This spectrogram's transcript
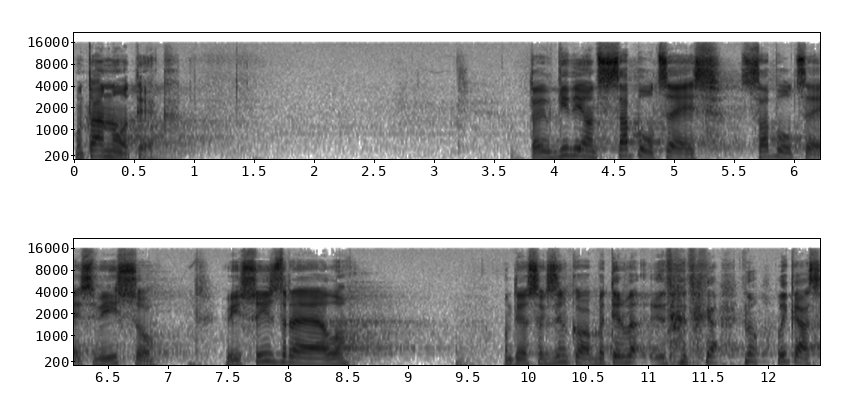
Un tā notiek. Tad Gideons sapulcējis, sapulcējis visu, visu Izrēlu. Un Dievs saka, zini, ko, bet ir, kā, nu, likās,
